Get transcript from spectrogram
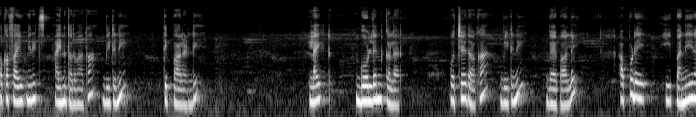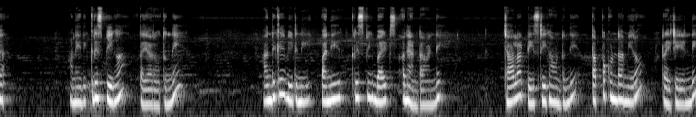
ఒక ఫైవ్ మినిట్స్ అయిన తర్వాత వీటిని తిప్పాలండి. లైట్ గోల్డెన్ కలర్ వచ్చేదాకా వీటిని వేపాలి. అప్పుడే ఈ పనీర అనేది క్రిస్పీగా తయారవుతుంది. అందుకే వీటిని పనీర్ క్రిస్పీ బైట్స్ అని అంటామండి. చాలా టేస్టీగా ఉంటుంది. తప్పకుండా మీరు ట్రై చేయండి.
